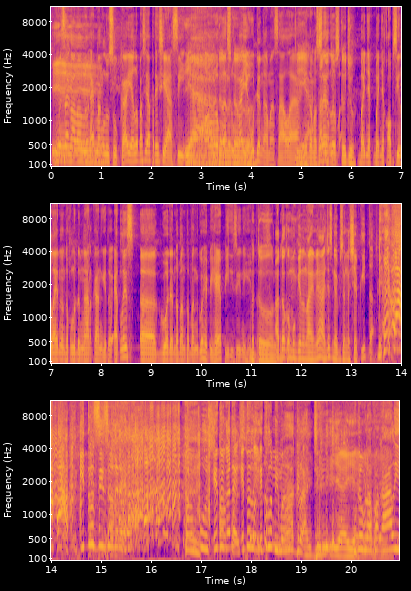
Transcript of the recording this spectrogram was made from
Maksudnya kalau lu emang lu suka ya lu pasti apresiasi. Iya, kalau lu nggak suka ya udah nggak masalah Iya, gitu. Maksudnya setuju, lu setuju. banyak banyak opsi lain untuk lu dengarkan gitu. At least eh, gue dan teman-teman gue happy happy di sini gitu. Betul. Atau betul. kemungkinan lainnya Anjas nggak bisa nge-shape kita. itu sih sebenarnya. Kampus. Itu kadang itu itu lebih mager anjing. Iya, iya, Udah iya, berapa kali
